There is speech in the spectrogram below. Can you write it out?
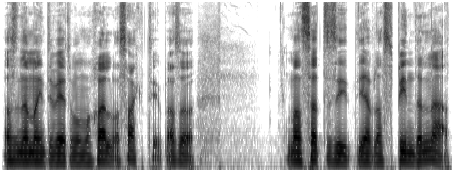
Alltså när man inte vet vad man själv har sagt typ, alltså Man sätter sig i ett jävla spindelnät.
